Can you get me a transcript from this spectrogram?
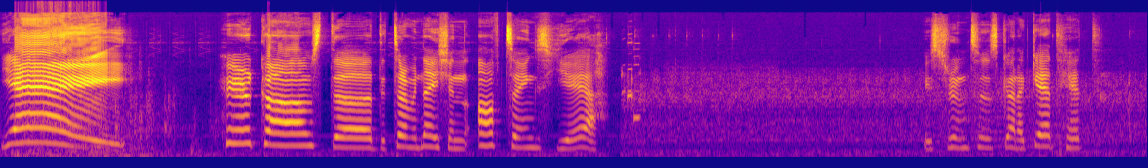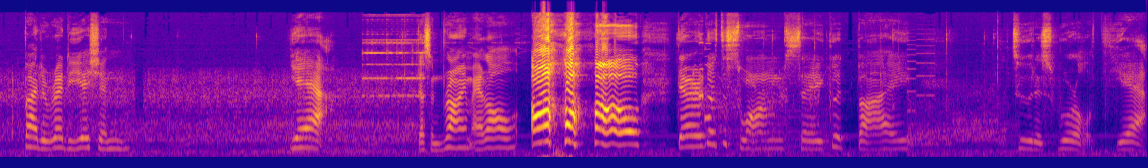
Yay! Here comes the determination of things, yeah. Is room 2's gonna get hit by the radiation. Yeah. Doesn't rhyme at all. Oh, there goes the swarm. Say goodbye to this world, yeah.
